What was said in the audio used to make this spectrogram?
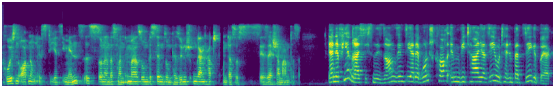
Größenordnung ist, die jetzt immens ist, sondern dass man immer so ein bisschen so einen persönlichen Umgang hat und dass es sehr, sehr charmant ist. Ja, in der 34. Saison sind Sie ja der Wunschkoch im Vitalia Seehotel in Bad Segeberg.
